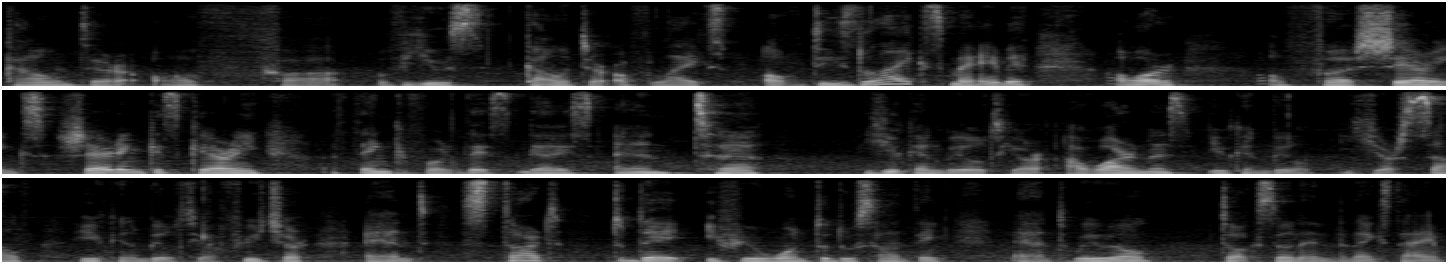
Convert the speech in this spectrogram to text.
counter of uh, views counter of likes of dislikes maybe or of uh, sharings. Sharing is caring. Thank you for this guys. And uh, you can build your awareness you can build yourself you can build your future and start today if you want to do something. And we will talk soon in the next time.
